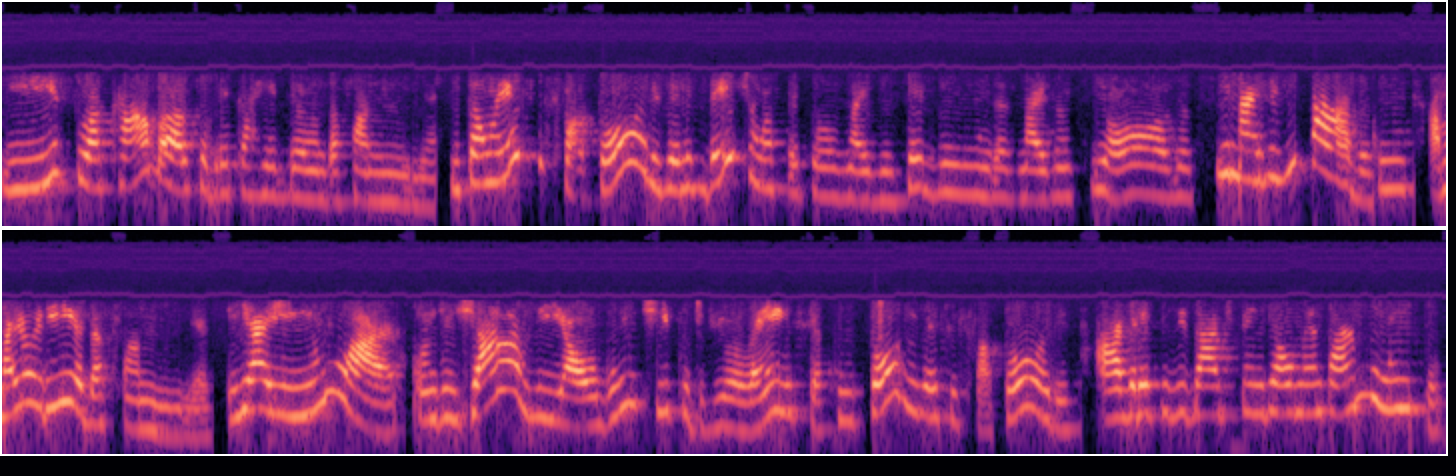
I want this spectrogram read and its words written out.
e isso acaba sobrecarregando a família. Então, esses fatores, eles deixam as pessoas mais inseguras, mais ansiosas e mais irritadas, a maioria das famílias. E aí, em um lar onde já havia algum tipo de violência, com todos esses fatores, fatores, a agressividade tende a aumentar muito.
